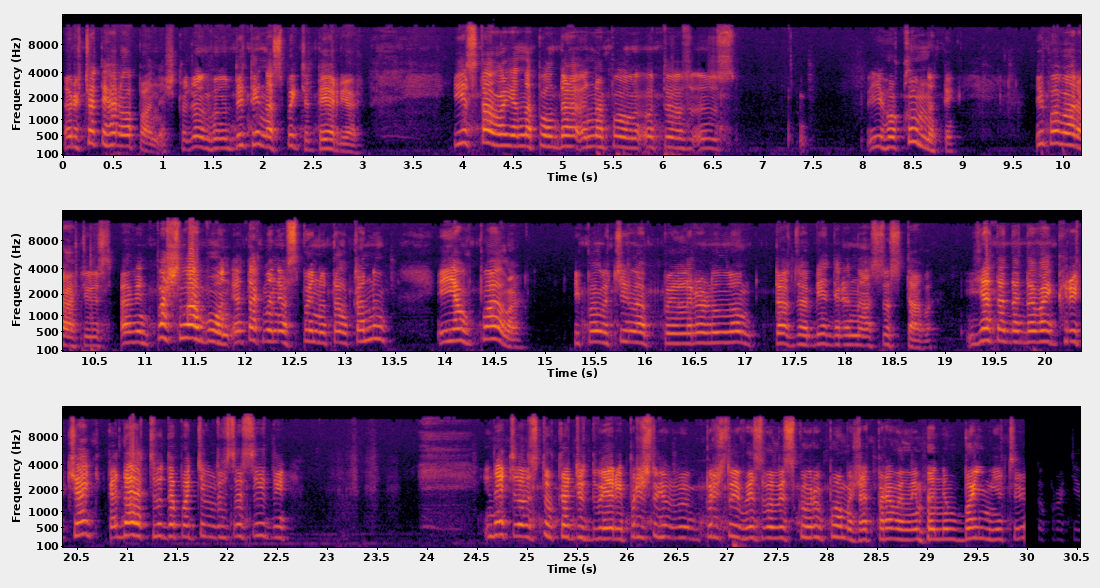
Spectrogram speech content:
Я говорю, що ти горлопаниш? Кажу, дитина спить, а ти орєш. І стала я на пол, на пол от, е, з- його кімнати і поворачуюсь. А він пішла вон, і так мене в спину толканув, і я впала і отримала перелом тазобедреного сустава. Я тогда давай кричать, когда отсюда потекли соседи. І почали стукати у двері. Прийшли, прийшли, визвали скору допомогу, відправили мене в больницю.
